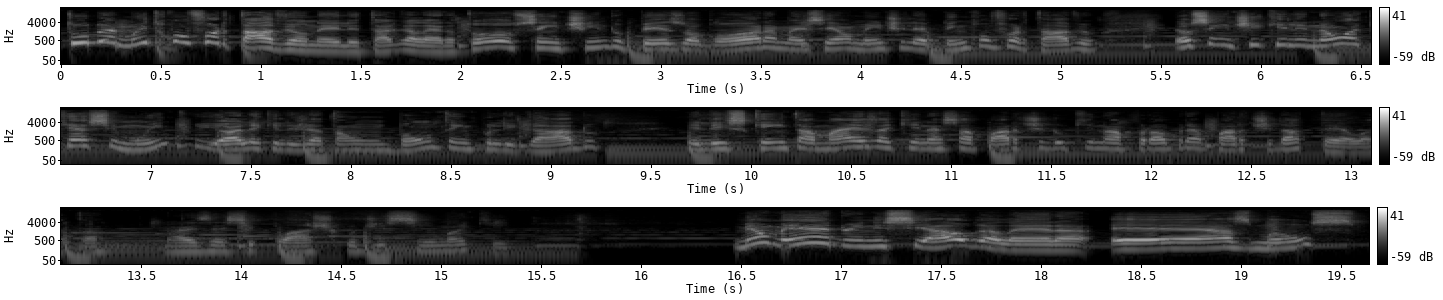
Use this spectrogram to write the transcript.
tudo é muito confortável nele, tá, galera? tô sentindo o peso agora, mas realmente ele é bem confortável. Eu senti que ele não aquece muito, e olha que ele já tá um bom tempo ligado. Ele esquenta mais aqui nessa parte do que na própria parte da tela, tá? Mais nesse plástico de cima aqui. Meu medo inicial, galera, é as mãos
